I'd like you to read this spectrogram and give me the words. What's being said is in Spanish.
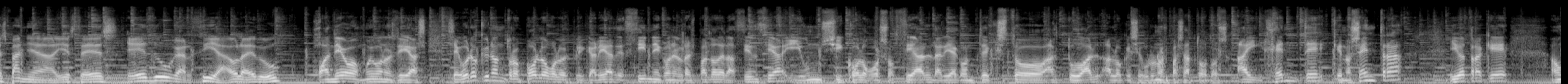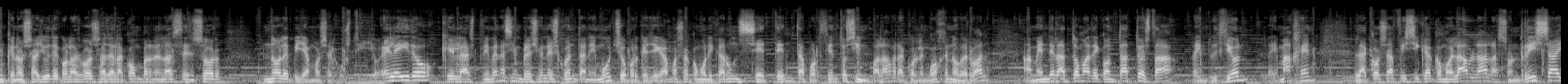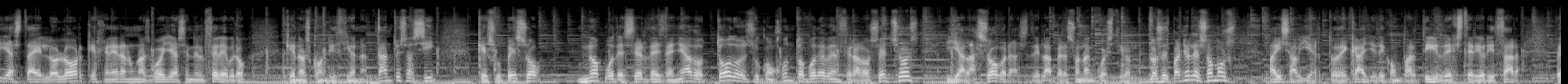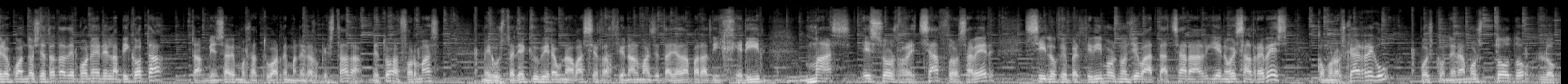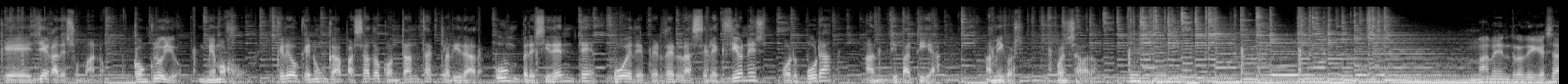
España y este es Edu García. Hola Edu. Juan Diego, muy buenos días. Seguro que un antropólogo lo explicaría de cine con el respaldo de la ciencia y un psicólogo social daría contexto actual a lo que seguro nos pasa a todos. Hay gente que nos entra y otra que, aunque nos ayude con las bolsas de la compra en el ascensor, no le pillamos el gustillo. He leído que las primeras impresiones cuentan y mucho porque llegamos a comunicar un 70% sin palabra, con lenguaje no verbal. Amén de la toma de contacto está la intuición, la imagen, la cosa física como el habla, la sonrisa y hasta el olor que generan unas huellas en el cerebro que nos condicionan. Tanto es así que su peso no puede ser desdeñado. Todo en su conjunto puede vencer a los hechos y a las obras de la persona en cuestión. Los españoles somos país abierto, de calle, de compartir, de exteriorizar, pero cuando se trata de poner en la picota, también sabemos actuar de manera orquestada. De todas formas, me gustaría que hubiera una base racional más detallada para digerir más esos rechazos, saber si lo que percibimos nos lleva a tachar a alguien o es al revés. Como nos cae Regu, pues condenamos todo lo que llega de su mano. Concluyo, me mojo creo que nunca ha pasado con tanta claridad. Un presidente puede perder las elecciones por pura antipatía. Amigos, buen sábado. Mamen Rodríguez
